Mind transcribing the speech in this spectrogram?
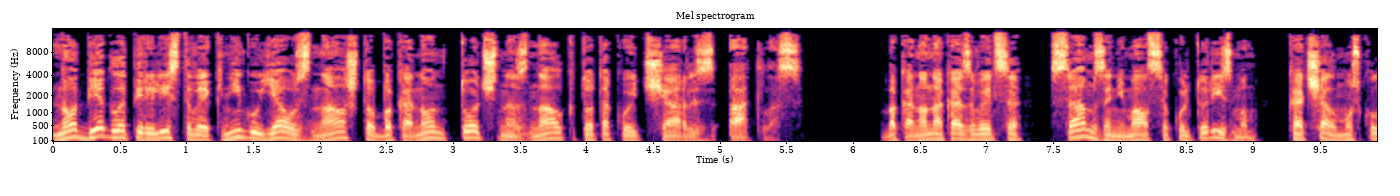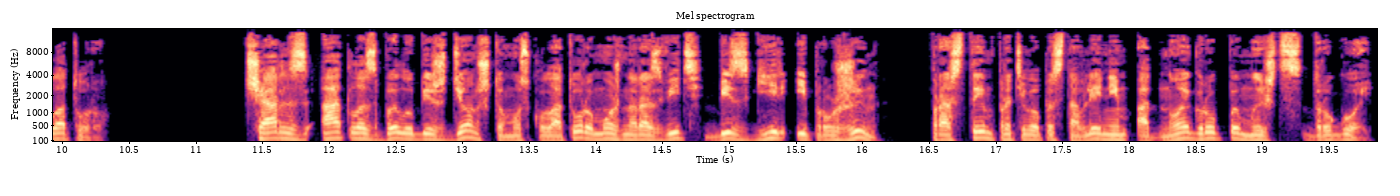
Но бегло перелистывая книгу, я узнал, что Баканон точно знал, кто такой Чарльз Атлас. Баканон, оказывается, сам занимался культуризмом, качал мускулатуру. Чарльз Атлас был убежден, что мускулатуру можно развить без гирь и пружин, простым противопоставлением одной группы мышц другой.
